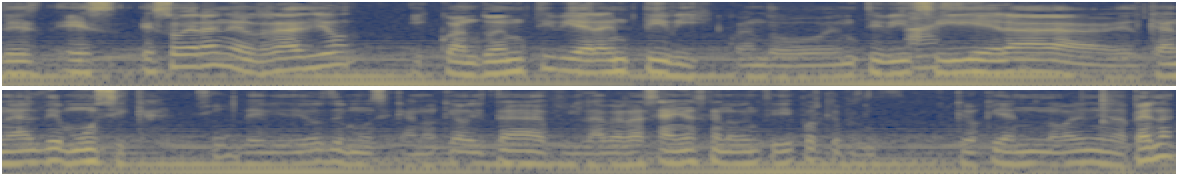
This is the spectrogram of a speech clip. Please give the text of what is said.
es, eso era en el radio y cuando MTV era MTV, cuando MTV ah, sí, era el canal de música, de videos de música, ¿no? Que ahorita, la verdad, hace años que no veo MTV porque pues, creo que ya no vale ni la pena.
